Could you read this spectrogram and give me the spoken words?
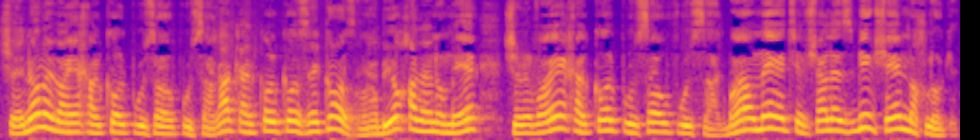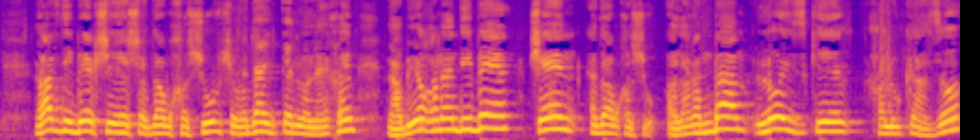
שאינו מברך על כל פרוסה ופרוסה, רק על כל כוס וכוס. רבי יוחנן אומר שמברך על כל פרוסה ופרוסה. הגמרא אומרת שאפשר להסביר שאין מחלוקת. רב דיבר כשיש אדם חשוב, שוודאי ייתן לו לחם, ורבי יוחנן דיבר שאין אדם חשוב. על הרמב"ם לא הזכיר חלוקה זו,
